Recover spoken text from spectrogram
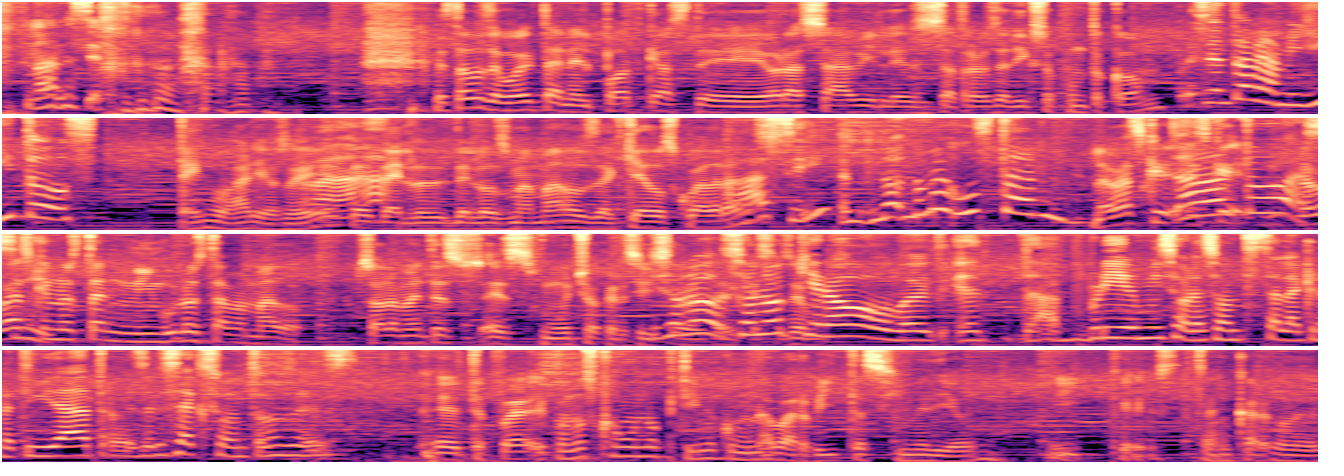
No, no es cierto. Estamos de vuelta en el podcast de Horas Hábiles a través de Dixo.com. Preséntame, amiguitos. Tengo varios, ¿eh? Ah. De, de- de los mamados de aquí a dos cuadras. Ah, sí. No, no me gustan. La verdad es que, es que, la verdad es que no está, ninguno está mamado. Solamente es, es mucho ejercicio. solo solo quiero eh, abrir mis horizontes a la creatividad a través del sexo. Entonces, Eh, te puede- conozco uno que tiene como una barbita así medio y que está en cargo de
